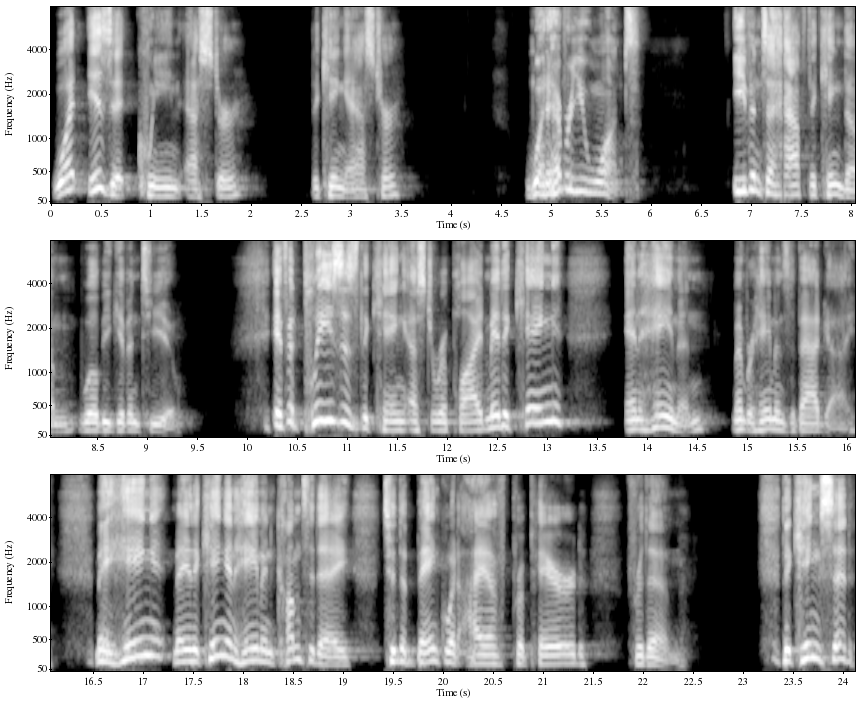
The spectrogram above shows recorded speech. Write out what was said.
What is it, Queen Esther? The king asked her. Whatever you want, even to half the kingdom, will be given to you. If it pleases the king, Esther replied, may the king and Haman Remember, Haman's the bad guy. May, Hang, may the king and Haman come today to the banquet I have prepared for them. The king said,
